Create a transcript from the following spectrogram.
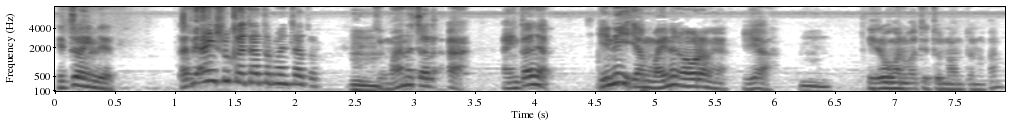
Itu aing lihat. Tapi aing suka catur main catur. Hmm. Gimana cara ah, aing tanya, "Ini yang mainin orang ya?" Iya. Hmm. Di ruangan waktu itu nonton kan.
